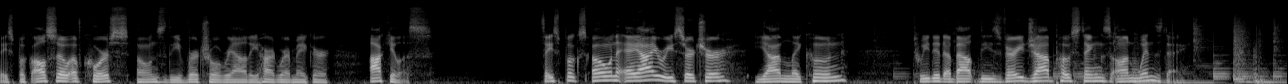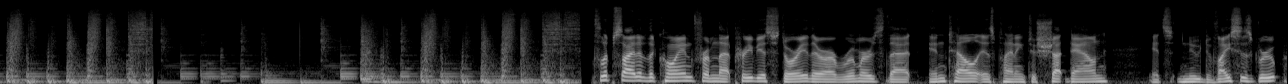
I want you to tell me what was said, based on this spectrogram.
Facebook also, of course, owns the virtual reality hardware maker Oculus. Facebook's own AI researcher, Yann LeCun, tweeted about these very job postings on Wednesday. Flip side of the coin from that previous story, there are rumors that Intel is planning to shut down its new devices group,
